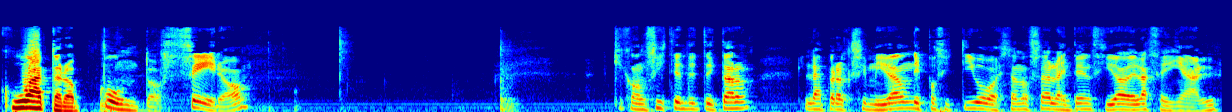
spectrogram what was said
4.0, que consiste en detectar la proximidad de un dispositivo basándose en la intensidad de la señal.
